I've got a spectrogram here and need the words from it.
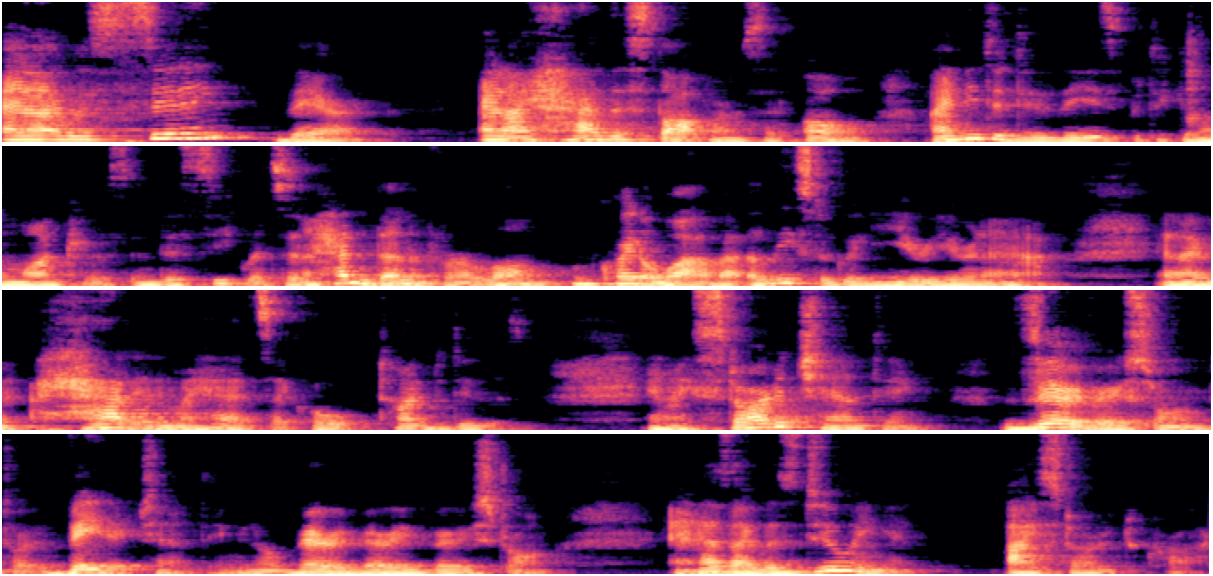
And I was sitting there and I had this thought where I said, Oh, I need to do these particular mantras in this sequence. And I hadn't done them for a long, quite a while, about at least a good year, year and a half. And I, I had it in my head. It's like, Oh, time to do this. And I started chanting very, very strong Vedic chanting, you know, very, very, very strong. And as I was doing it, I started to cry.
